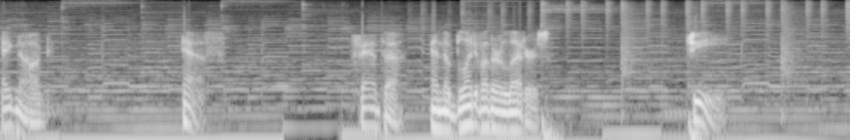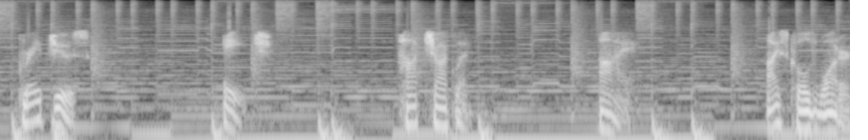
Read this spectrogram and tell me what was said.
Eggnog. F. Fanta, and the blood of other letters. G. Grape juice. H. Hot chocolate. I. Ice cold water.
